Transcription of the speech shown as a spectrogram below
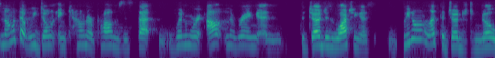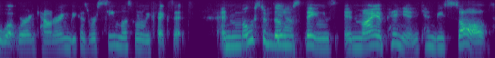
not that we don't encounter problems, it's that when we're out in the ring and the judge is watching us, we don't let the judge know what we're encountering because we're seamless when we fix it. And most of those yeah. things, in my opinion, can be solved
